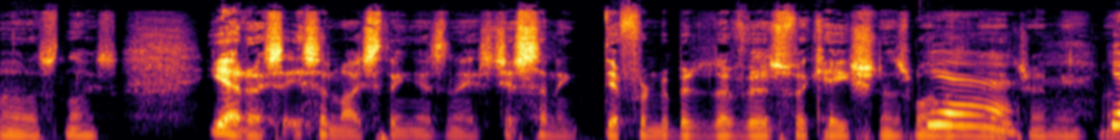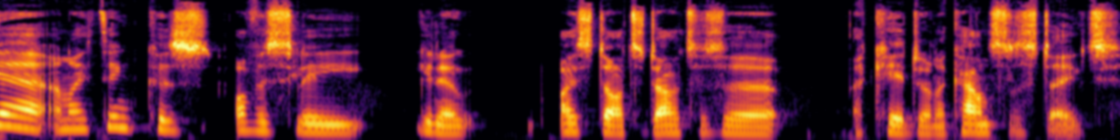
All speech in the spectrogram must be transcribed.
Oh, that's nice. Yeah, it's, it's a nice thing, isn't it? It's just something different, a bit of diversification as well. Yeah. Isn't it? Do you I mean? Yeah, and I think because obviously, you know, I started out as a, a kid on a council estate,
